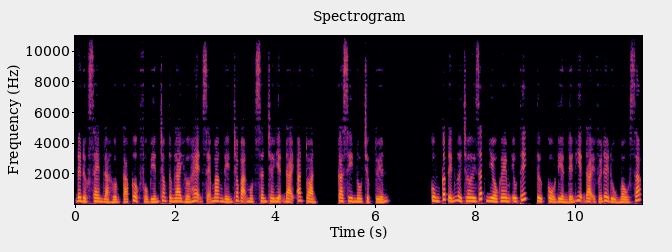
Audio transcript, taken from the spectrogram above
đây được xem là hướng cá cược phổ biến trong tương lai hứa hẹn sẽ mang đến cho bạn một sân chơi hiện đại an toàn, casino trực tuyến. Cung cấp đến người chơi rất nhiều game yêu thích từ cổ điển đến hiện đại với đầy đủ màu sắc,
